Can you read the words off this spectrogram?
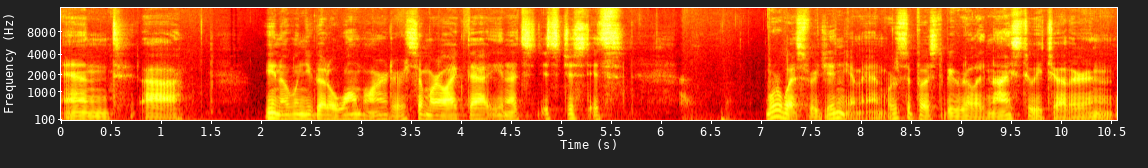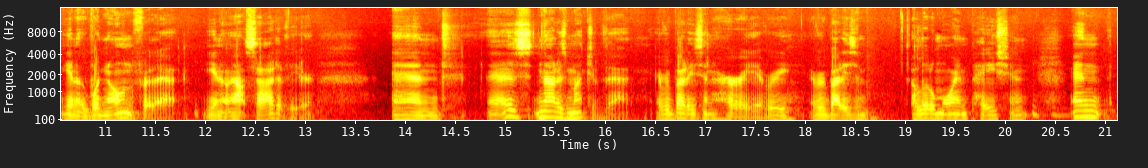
and uh, you know, when you go to Walmart or somewhere like that, you know, it's it's just it's we're West Virginia, man. We're supposed to be really nice to each other, and you know, we're known for that. You know, outside of here and there's not as much of that. Everybody's in a hurry. Every everybody's a little more impatient, mm-hmm. and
